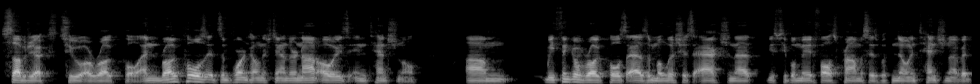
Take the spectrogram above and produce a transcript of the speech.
subject to a rug pull. And rug pulls, it's important to understand, they're not always intentional. Um, we think of rug pulls as a malicious action that these people made false promises with no intention of it.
